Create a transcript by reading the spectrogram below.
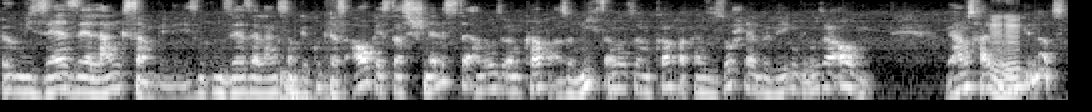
irgendwie sehr, sehr langsam gelesen und sehr, sehr langsam geguckt. Das Auge ist das schnellste an unserem Körper. Also nichts an unserem Körper kann sich so schnell bewegen wie unsere Augen. Wir haben es halt mhm. nie genutzt.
